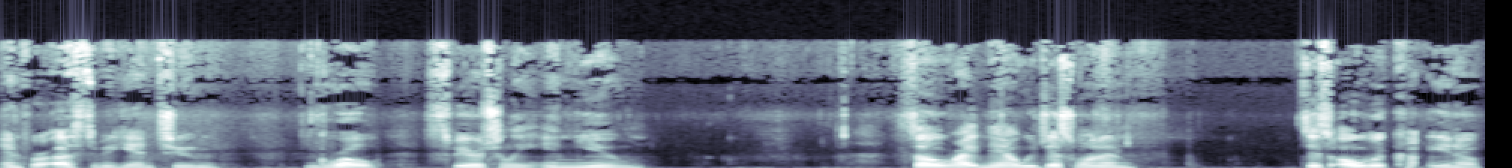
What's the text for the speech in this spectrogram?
and for us to begin to grow spiritually in you. So right now we just want to just overcome, you know,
